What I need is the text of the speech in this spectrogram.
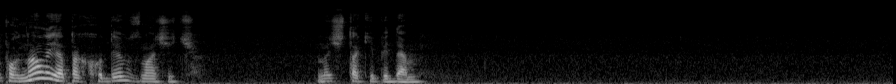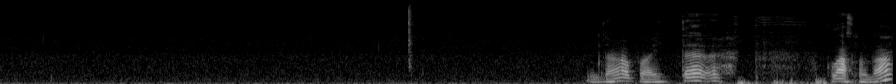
погнали, я так ходив, значить. Значить так і підемо. Давайте. Класно, да?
